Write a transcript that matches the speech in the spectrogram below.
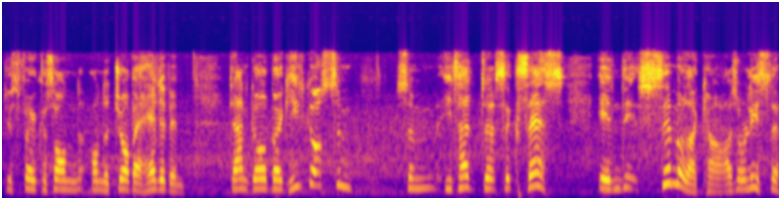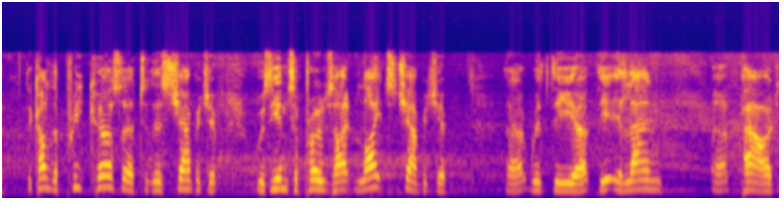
just focus on on the job ahead of him. Dan Goldberg, he's got some some he's had uh, success in the similar cars, or at least the, the kind of the precursor to this championship was the IMSA Prototype Lights Championship uh, with the uh, the Elan uh, powered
